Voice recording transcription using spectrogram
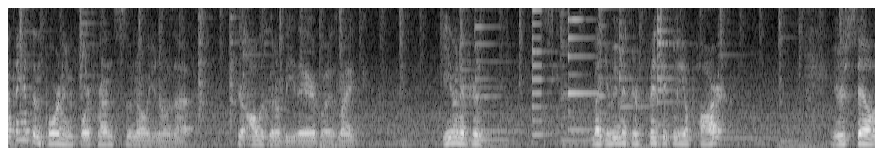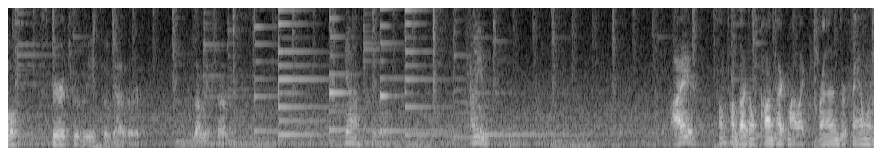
I think it's important for friends to know, you know, that you're always gonna be there, but it's like, even if you're, like, even if you're physically apart, you're still spiritually together. Does that make sense? Yeah. Know? I mean, I sometimes I don't contact my like friends or family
